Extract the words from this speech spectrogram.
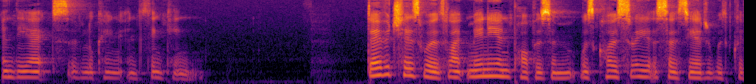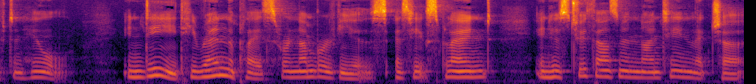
and the acts of looking and thinking. David Chesworth, like many in Popism, was closely associated with Clifton Hill Indeed, he ran the place for a number of years, as he explained in his 2019 lecture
